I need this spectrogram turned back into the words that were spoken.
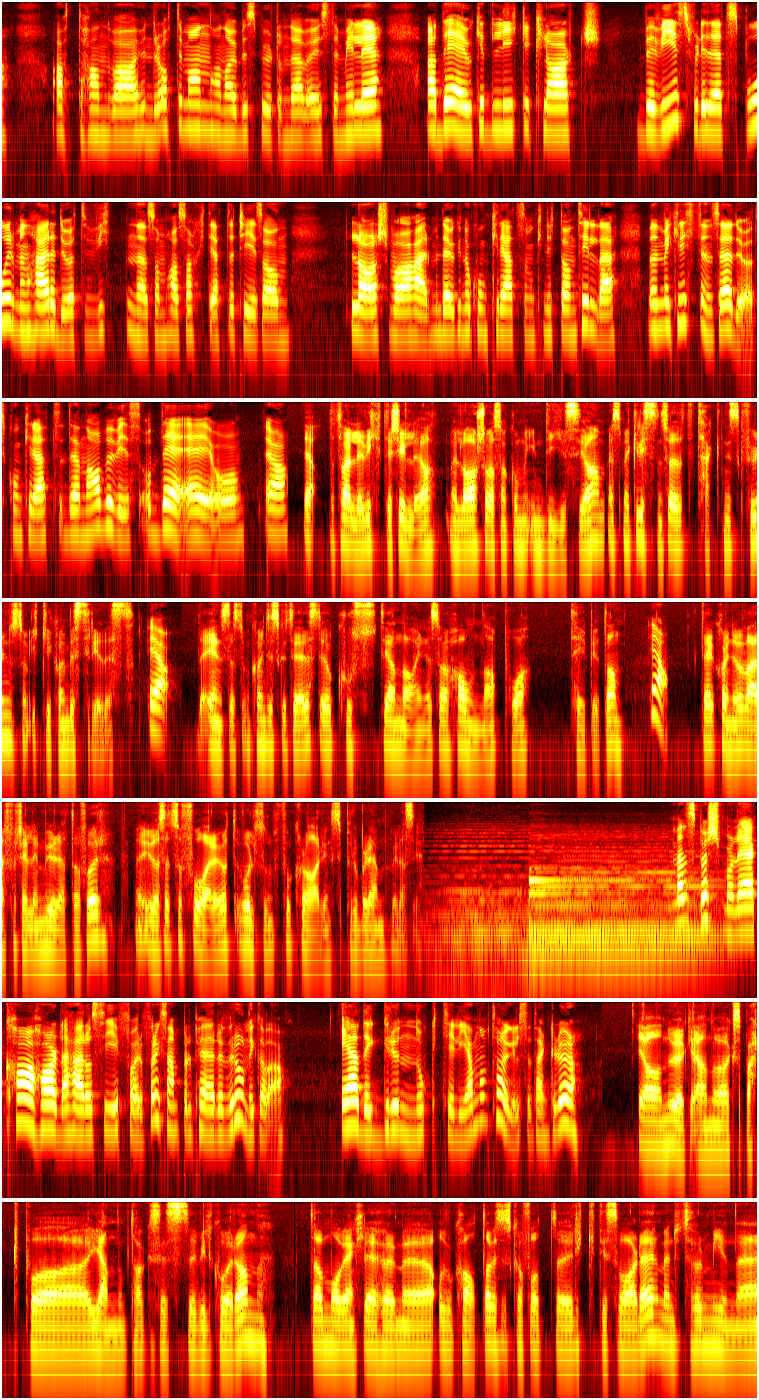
at han var 180 mann. Han har jo blitt spurt om det av Øystein Millie. Ja, det er jo ikke et like klart bevis, fordi det er et spor, men her er det jo et vitne som har sagt i ettertid sånn Lars var her, men det er jo ikke noe konkret som knytter han til det. Men med Kristin så er det jo et konkret DNA-bevis, og det er jo ja. ja. Det er et veldig viktig skille, ja. Med Lars var det snakk om indisia, mens med Kristin så er det et teknisk funn som ikke kan bestrides. Ja. Det eneste som kan diskuteres, det er jo hvordan DNA-et hennes har havna på tapebitene. Ja. Det kan jo være forskjellige muligheter for, men uansett så får jeg jo et voldsomt forklaringsproblem, vil jeg si. Men spørsmålet er hva har det her å si for f.eks. Per Veronica, da? Er det grunn nok til gjenopptakelse, tenker du? Ja, nå er ikke jeg noen ekspert på gjenopptakelsesvilkårene. Da må vi egentlig høre med advokater hvis vi skal få et riktig svar der. Men ut fra mine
